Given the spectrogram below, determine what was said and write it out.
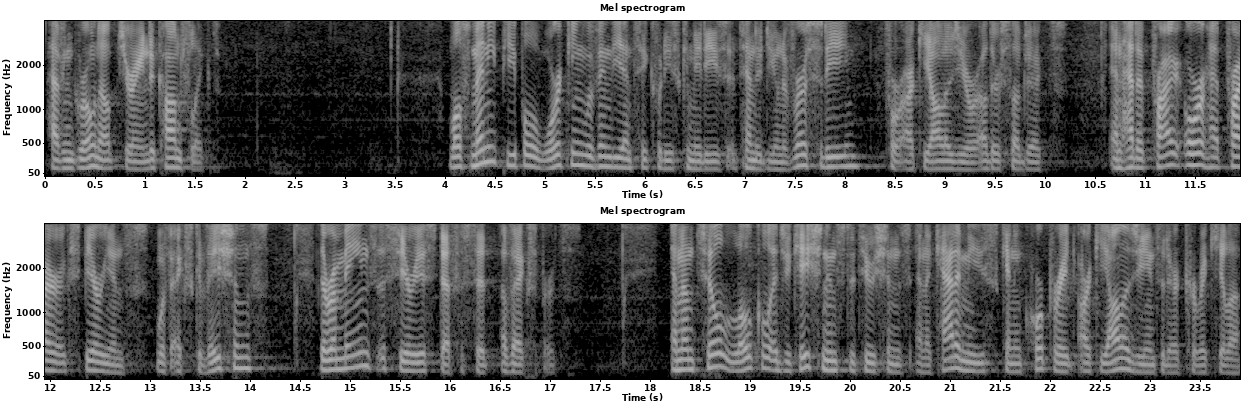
having grown up during the conflict. Whilst many people working within the Antiquities Committees attended university for archaeology or other subjects, and had a prior, or had prior experience with excavations, there remains a serious deficit of experts. And until local education institutions and academies can incorporate archaeology into their curricula,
